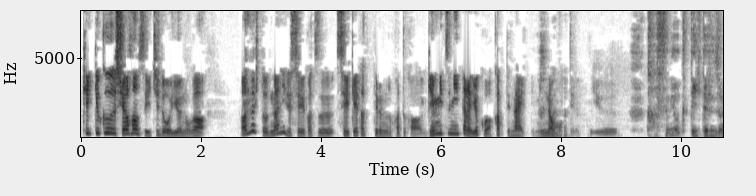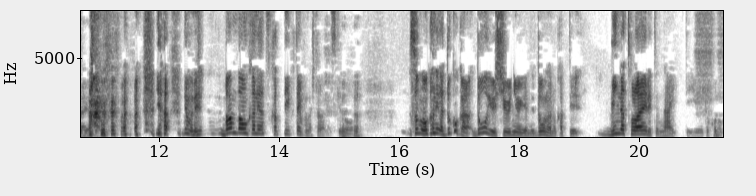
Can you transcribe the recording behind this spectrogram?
結局、シェアハウス一同言うのが、あの人何で生活、生計立ててるのかとか、厳密に言ったらよくわかってないってみんな思ってるっていう。霞を食って生きてるんじゃないか いや、でもね、バンバンお金は使っていくタイプの人なんですけど、そのお金がどこから、どういう収入源でどうなのかって、みんな捉えれてないっていうところ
